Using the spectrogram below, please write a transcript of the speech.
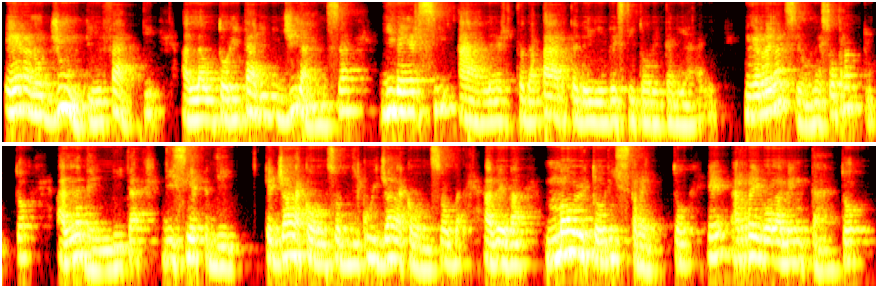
Erano giunti infatti all'autorità di vigilanza diversi alert da parte degli investitori italiani in relazione soprattutto alla vendita di CFD che già la Consob, di cui già la Consob aveva molto ristretto e regolamentato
